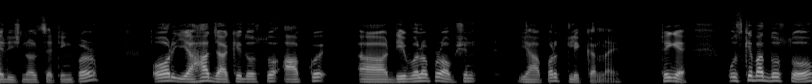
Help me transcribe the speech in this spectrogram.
एडिशनल सेटिंग पर और यहाँ जाके दोस्तों आपको डेवलपर ऑप्शन यहाँ पर क्लिक करना है। ठीक है, उसके बाद दोस्तों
